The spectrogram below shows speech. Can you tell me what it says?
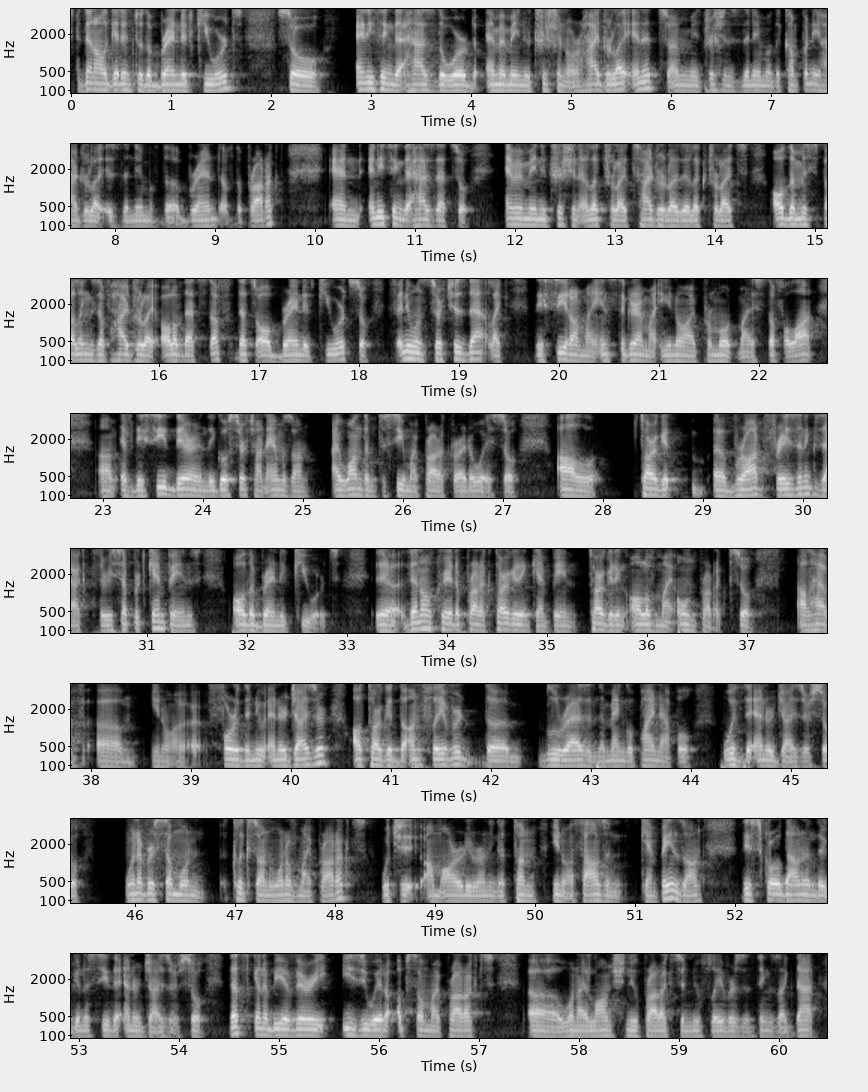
Then i'll get into the branded keywords. So anything that has the word MMA Nutrition or Hydralyte in it. So MMA Nutrition is the name of the company, Hydralyte is the name of the brand of the product, and anything that has that. So MMA Nutrition, electrolytes, Hydralyte, electrolytes, all the misspellings of Hydralyte, all of that stuff. That's all branded keywords. So if anyone searches that, like they see it on my Instagram, I, you know I promote my stuff a lot. Um, if they see it there and they go search on Amazon, I want them to see my product right away. So I'll target a broad phrase and exact three separate campaigns all the branded keywords. Uh, then i'll create a product targeting campaign targeting all of my own products so i'll have um, you know uh, for the new energizer i'll target the unflavored the blue raz and the mango pineapple with the energizer. So whenever someone clicks on one of my products, which I'm already running a ton, you know, a thousand campaigns on, they scroll down and they're going to see the Energizer. So that's going to be a very easy way to upsell my products uh, when I launch new products and new flavors and things like that.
